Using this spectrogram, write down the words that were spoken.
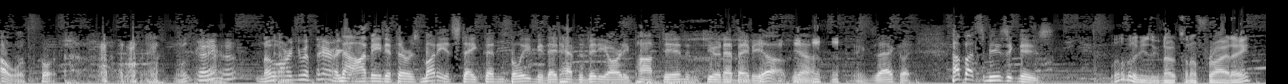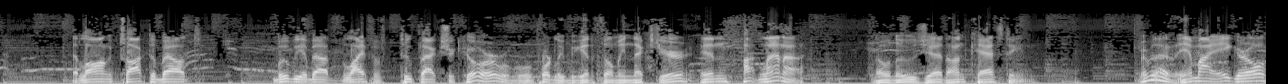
Oh, of course. okay, no argument there. I No, I mean, if there was money at stake, then believe me, they'd have the video already popped in and queuing that baby up. Yeah, exactly. How about some music news? A little bit of music notes on a Friday. That long talked about movie about the life of Tupac Shakur will reportedly begin filming next year in Atlanta. No news yet on casting. Remember that MIA girl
